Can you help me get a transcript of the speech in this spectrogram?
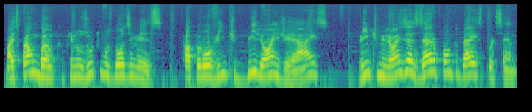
mas para um banco que nos últimos 12 meses faturou 20 bilhões de reais, 20 milhões é 0,10%.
